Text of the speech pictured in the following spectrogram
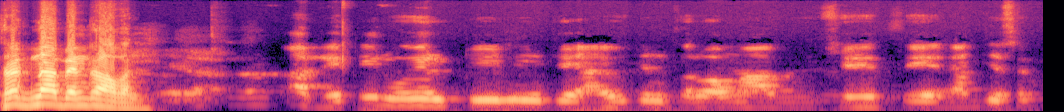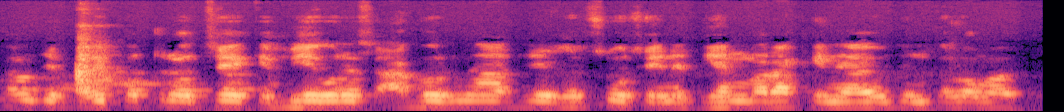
પ્રજ્ઞાબેન રાવલ. આ રેતી રોયલ્ટીની જે આયોજન કરવામાં આવ્યું છે તે રાજ્ય સરકારનું જે પરિપત્ર છે કે બે વર્ષ આગળના જે વર્ષો છે એને ધ્યાનમાં રાખીને આયોજન કરવામાં આવ્યું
